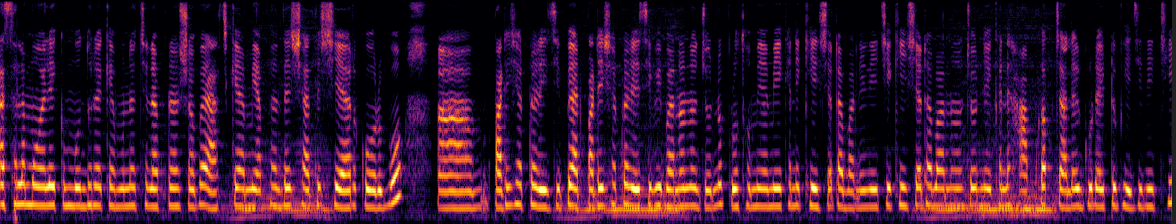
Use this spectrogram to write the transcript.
আসসালামু আলাইকুম বন্ধুরা, কেমন আছেন আপনারা সবাই? আজকে আমি আপনাদের সাথে শেয়ার করব পাটিসাপটা রেসিপি আর পাটিসাপটা রেসিপি বানানোর জন্য। প্রথমে আমি এখানে খেসাটা বানিয়ে নিয়েছি। খেসাটা বানানোর জন্য এখানে হাফ কাপ চালের গুঁড়া একটু ভেজে নিচ্ছি।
